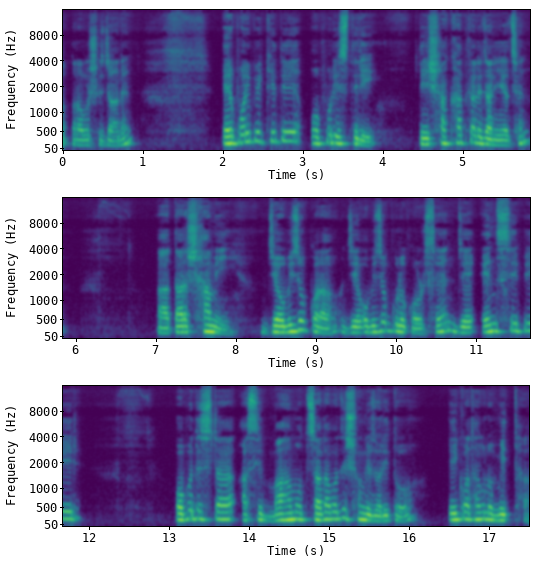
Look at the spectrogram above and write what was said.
আপনারা অবশ্যই জানেন। এর পরিপ্রেক্ষিতে অপুর স্ত্রী, তিনি সাক্ষাৎকারে জানিয়েছেন তার স্বামী যে অভিযোগ করা, যে অভিযোগগুলো করছেন যে এনসিপির উপদেষ্টা আসিফ মাহমুদ চাঁদাবাজির সঙ্গে জড়িত, এই কথাগুলো মিথ্যা।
